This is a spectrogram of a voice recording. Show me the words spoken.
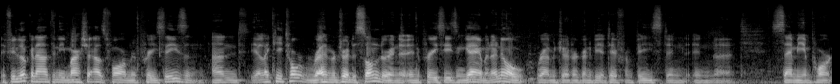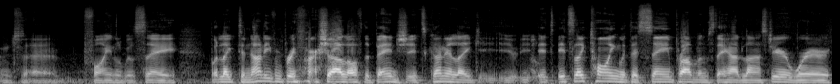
if you look at Anthony Martial's form in pre-season, and yeah, like he tore Real Madrid asunder in, in a pre-season game. And I know Real Madrid are going to be a different beast in in a semi-important uh, final, we'll say. But like to not even bring Martial off the bench, it's kind of like you, you- it, it's like toying with the same problems they had last year, where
